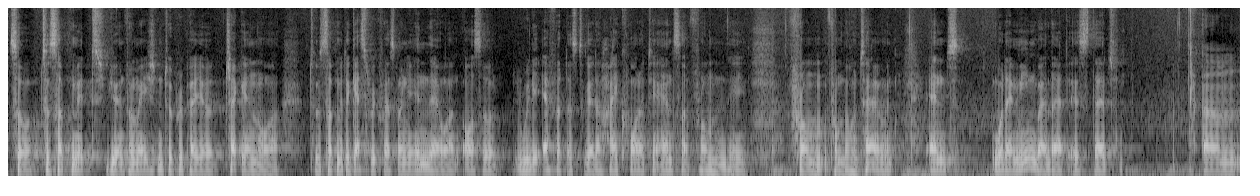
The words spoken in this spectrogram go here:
So to submit your information to prepare your check-in or to submit a guest request when you're in there, or also really effortless to get a high quality answer from the from from the hotel. And what I mean by that is that um,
